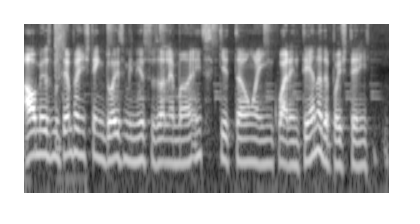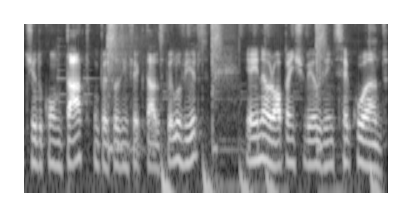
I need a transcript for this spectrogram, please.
Ao mesmo tempo, a gente tem dois ministros alemães que estão em quarentena depois de terem tido contato com pessoas infectadas pelo vírus. E aí na Europa a gente vê os índices recuando.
